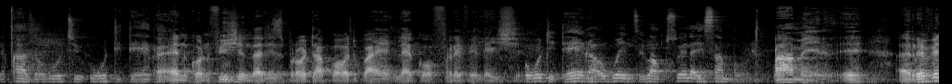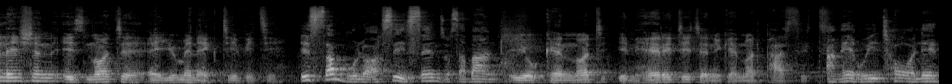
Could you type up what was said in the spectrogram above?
lichaza ukuthi ukudideka And confusion that is brought about by lack of revelation. ukudideka ukwenziwa kuswela isambulo Amen. Uh, revelation is not a, a human activity. Isambulo akusiyisenzo sabantu You cannot inherit it and you cannot pass it. angeke uyithole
